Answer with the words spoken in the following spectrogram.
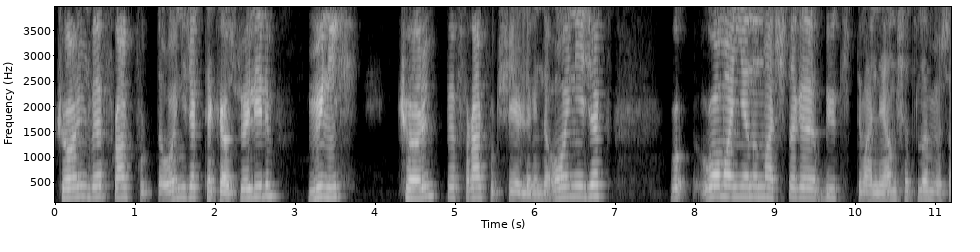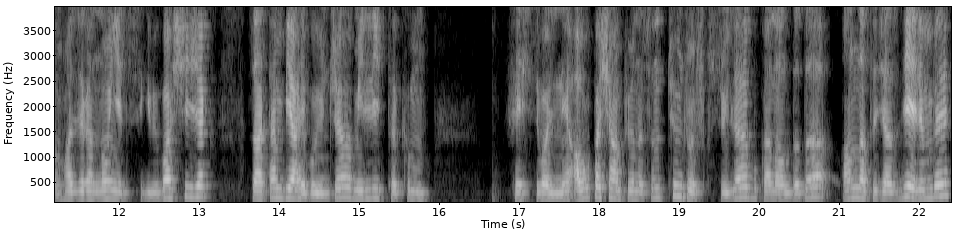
Köln ve Frankfurt'ta oynayacak. Tekrar söyleyelim. Münih, Köln ve Frankfurt şehirlerinde oynayacak. Romanya'nın maçları büyük ihtimalle yanlış hatırlamıyorsam Haziran'ın 17'si gibi başlayacak. Zaten bir ay boyunca milli takım festivalini, Avrupa Şampiyonası'nı tüm coşkusuyla bu kanalda da anlatacağız diyelim ve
